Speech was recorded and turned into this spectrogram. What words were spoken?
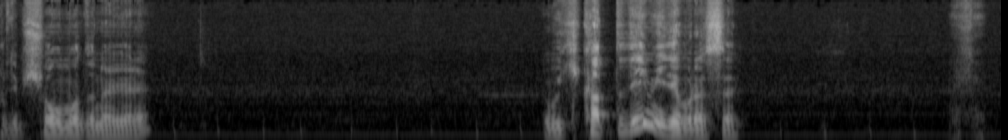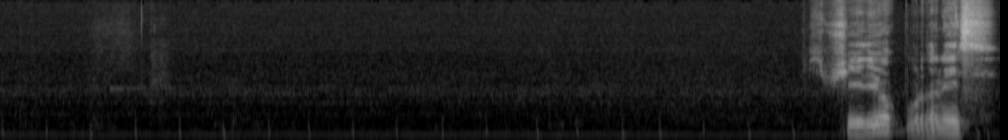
Burada bir şey olmadığına göre. Bu iki katlı değil miydi burası? Hiçbir şey de yok burada neyse.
